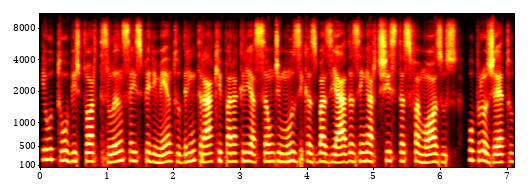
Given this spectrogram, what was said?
YouTube Shorts lança experimento Dream Track para a criação de músicas baseadas em artistas famosos. O projeto,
